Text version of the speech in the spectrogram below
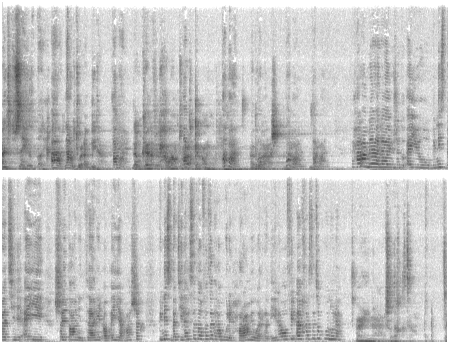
أنت تسهل الطريق آه نعم. وتعبدها طبعا. لو كان في الحرام تعقد الأمر طبعا. هذا هو طبعا العشق طبعا. نعم. طبعا. في حرام لا, لا يوجد أي بالنسبة لأي شيطان ثاني أو أي عاشق بالنسبة له سوف تذهب للحرام والرذيلة وفي الآخر ستكون له. أي نعم صدقت؟ ف...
